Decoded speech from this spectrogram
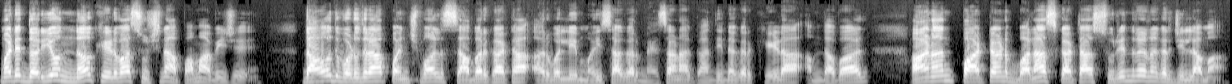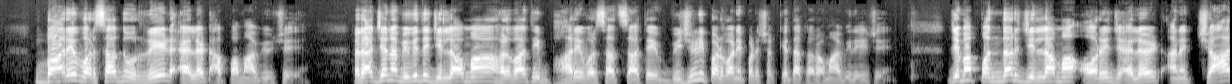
માટે દરિયો ન ખેડવા સૂચના આપવામાં આવી છે. દાહોદ, વડોદરા, પંચમહાલ, સાબરકાંઠા, અરવલ્લી, મહીસાગર, મહેસાણા, ગાંધીનગર, ખેડા, અમદાવાદ, આણંદ, પાટણ, બનાસકાંઠા, સુરેન્દ્રનગર જિલ્લામાં ભારે વરસાદનું રેડ એલર્ટ આપવામાં આવ્યું છે. રાજ્યના વિવિધ જિલ્લાઓમાં હળવાથી ભારે વરસાદ સાથે વીજળી પડવાની પણ શક્યતા કરવામાં આવી રહી છે. જેમાં પંદર જિલ્લામાં ઓરેન્જ એલર્ટ અને ચાર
